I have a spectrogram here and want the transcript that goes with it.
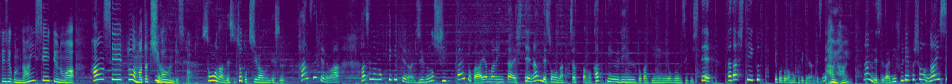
先生この内省っていうのは反省とはまた違うんですか、そうなんです。ちょっと違うんです。反省っていうのは、反省の目的っていうのは自分の失敗とか誤りに対してなんでそうなっちゃったのかっていう理由とか原因を分析して正してことが目的なんですね。はいはいなんですが、リフレクション、内省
